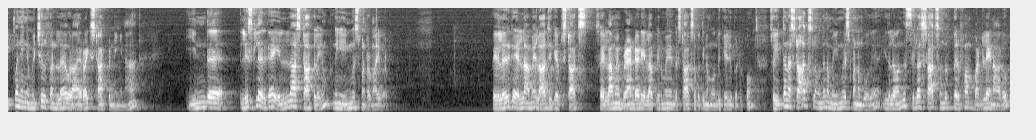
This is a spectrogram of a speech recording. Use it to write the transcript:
இப்போ நீங்கள் மியூச்சுவல் ஃபண்டில் ஒரு ஆயிரம் ரூபாய்க்கு ஸ்டார்ட் பண்ணிங்கன்னா இந்த லிஸ்ட்டில் இருக்க எல்லா ஸ்டாக்லையும் நீங்கள் இன்வெஸ்ட் பண்ணுற மாதிரி வரும். இதில் இருக்க எல்லாமே லார்ஜ் கேப் ஸ்டாக்ஸ் ஸோ எல்லாமே பிராண்டட் எல்லா பேருமே இந்த ஸ்டாக்ஸை பற்றி நம்ம வந்து கேள்விப்பட்டிருப்போம். ஸோ இத்தனை ஸ்டாக்ஸில் வந்து நம்ம இன்வெஸ்ட் பண்ணும்போது இதில் வந்து சில ஸ்டாக்ஸ் வந்து பெர்ஃபார்ம் பண்ணலைனாலும்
